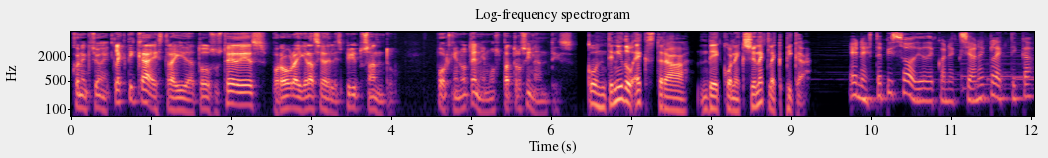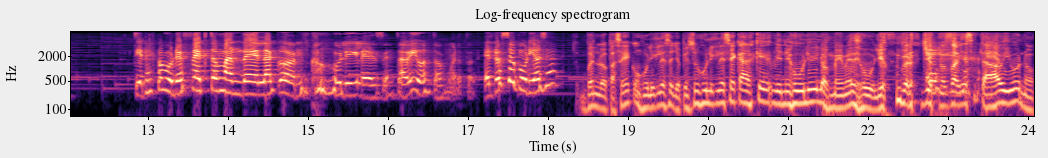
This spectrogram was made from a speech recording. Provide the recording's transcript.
Conexión Ecléctica es traída a todos ustedes por obra y gracia del Espíritu Santo, porque no tenemos patrocinantes. Contenido extra de Conexión Ecléctica. En este episodio de Conexión Ecléctica, Tienes como un efecto Mandela con, con Julio Iglesias. ¿Está vivo o está muerto? ¿Él no se murió ya? Bueno, lo que pasa es que con Julio Iglesias, yo pienso en Julio Iglesias cada vez que viene Julio y los memes de Julio, pero yo no sabía si estaba vivo o no.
